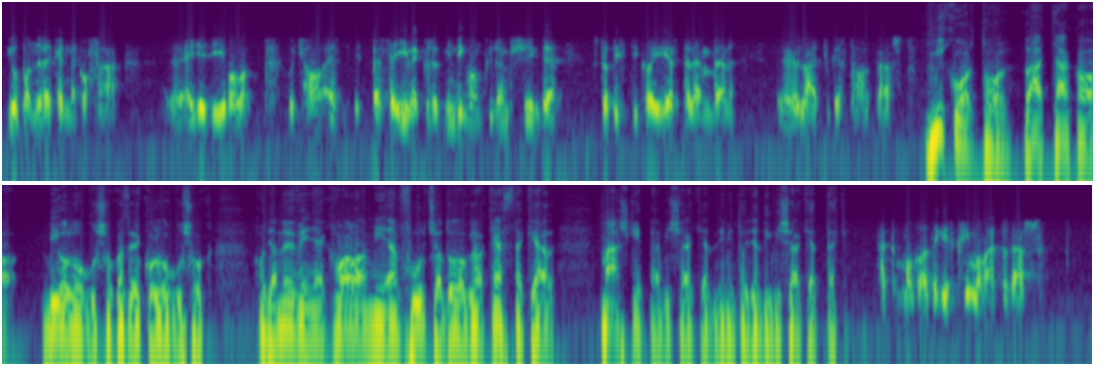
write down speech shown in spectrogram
jobban növekednek a fák egy-egy év alatt. Hogyha ez, persze évek között mindig van különbség, de statisztikai értelemben látjuk ezt a hatást. Mikortól látják a biológusok, az ökológusok, hogy a növények valamilyen furcsa dologra kezdtek el másképpen viselkedni, mint ahogy eddig viselkedtek? Hát maga az egész klímaváltozás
